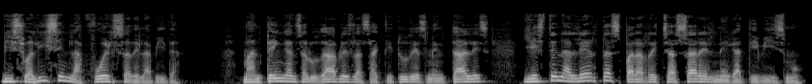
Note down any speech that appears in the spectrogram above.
Visualicen la fuerza de la vida. Mantengan saludables las actitudes mentales y estén alertas para rechazar el negativismo.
